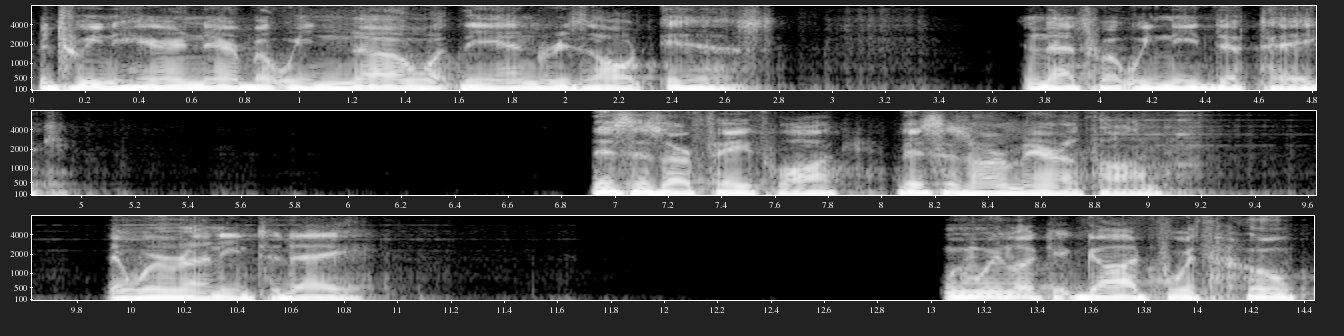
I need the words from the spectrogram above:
between here and there, but we know what the end result is. And that's what we need to take. This is our faith walk. This is our marathon that we're running today. When we look at God with hope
